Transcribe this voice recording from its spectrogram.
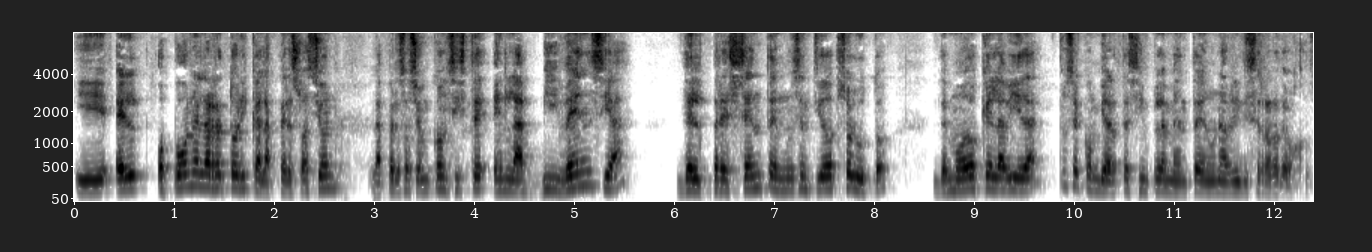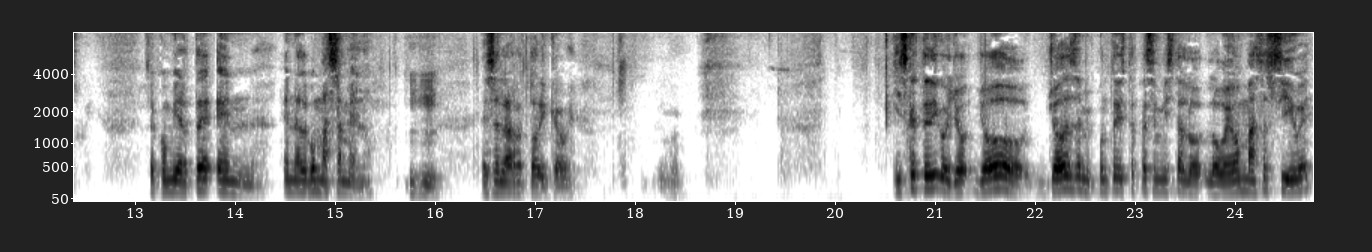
Y él opone la retórica a la persuasión. La persuasión consiste en la vivencia del presente en un sentido absoluto, de modo que la vida pues, se convierte simplemente en un abrir y cerrar de ojos, güey. Se convierte en, en algo más ameno. Esa es la retórica, güey. Y es que te digo, yo, yo, yo desde mi punto de vista pesimista lo, lo veo más así, güey.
